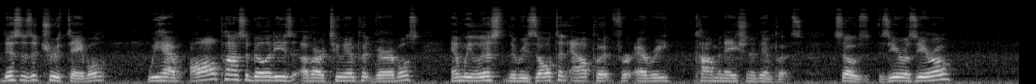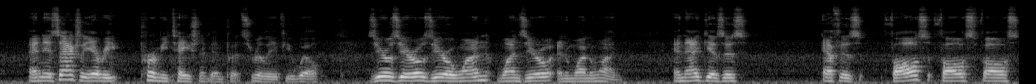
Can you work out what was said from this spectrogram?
This is a truth table. We have all possibilities of our two input variables, and we list the resultant output for every combination of inputs. So 0, 0, and it's actually every permutation of inputs, really, if you will. 0, 0, 0, 1, 1, 0, and 1, 1. And that gives us f is false, false, false,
